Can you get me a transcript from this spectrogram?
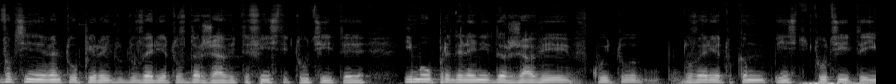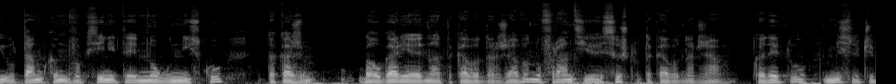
Вакцинирането опира и до доверието в държавите, в институциите. Има определени държави, в които доверието към институциите и оттам към вакцините е много ниско. Да кажем, България е една такава държава, но Франция е също такава държава където мисля, че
